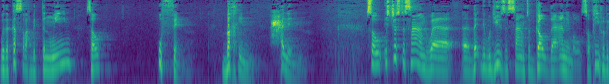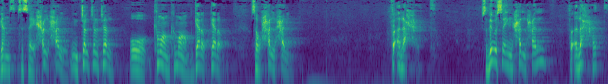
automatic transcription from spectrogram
with a kasrah bit tanween, so uffin, bakhin, halin. So it's just a sound where uh, they, they, would use this sound to goad their animals. So people began to say, hal, hal, chal, chal, chal, or come on, come on, get up, get up. So hal hal. فألحت. So they were saying hal hal, فألحت.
